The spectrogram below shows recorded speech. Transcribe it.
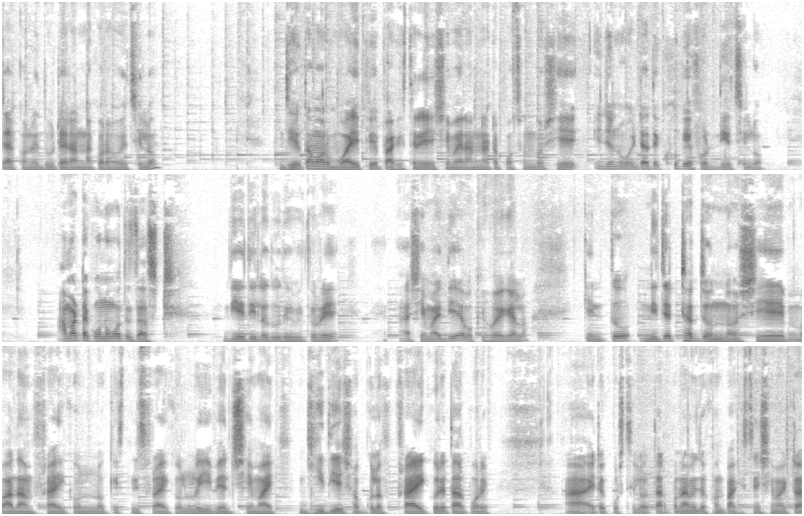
যার কারণে দুইটাই রান্না করা হয়েছিল। যেহেতু আমার ওয়াইফের পাকিস্তানি সেমাই রান্নাটা পছন্দ, সে এই জন্য ওইটাতে খুব এফোর্ট দিয়েছিল। আমারটা কোনো মতে জাস্ট দিয়ে দিল দুধের ভিতরে সেমাই দিয়ে ওকে হয়ে গেল। কিন্তু নিজেরটার জন্য সে বাদাম ফ্রাই করল কিশমিশ ফ্রাই করল ইভেন সেমাই ঘি দিয়ে সবগুলো ফ্রাই করে তারপরে এটা করছিল। তারপরে আমি যখন পাকিস্তানি সেমাইটা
